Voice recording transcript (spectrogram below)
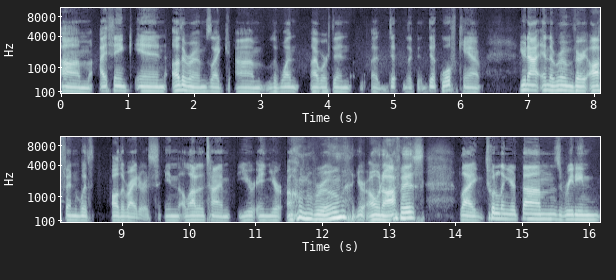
Um, I think in other rooms, like um, the one I worked in, uh, like the Dick Wolf camp, you're not in the room very often with all the writers. In a lot of the time, you're in your own room, your own office, like twiddling your thumbs, reading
